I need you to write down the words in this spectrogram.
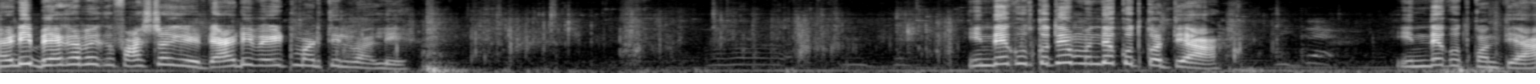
ನಡಿ, ಬೇಗ ಬೇಗ ಫಾಸ್ಟಾಗಿ ಡ್ಯಾಡಿ ವೆಯ್ಟ್ ಮಾಡ್ತಿಲ್ವಾ ಅಲ್ಲಿ? ಹಿಂದೆ ಕೂತ್ಕೋತೀಯ, ಮುಂದೆ ಕೂತ್ಕೋತೀಯಾ? ಹಿಂದೆ ಕೂತ್ಕೊಂತೀಯಾ?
